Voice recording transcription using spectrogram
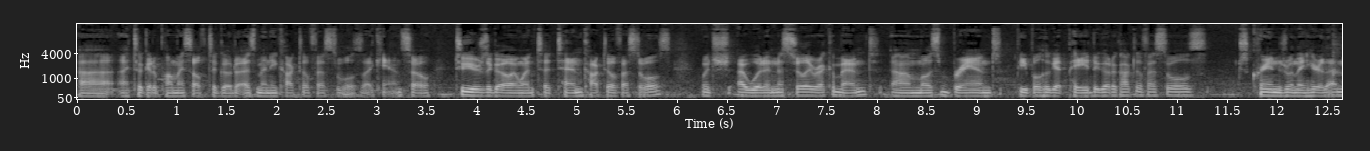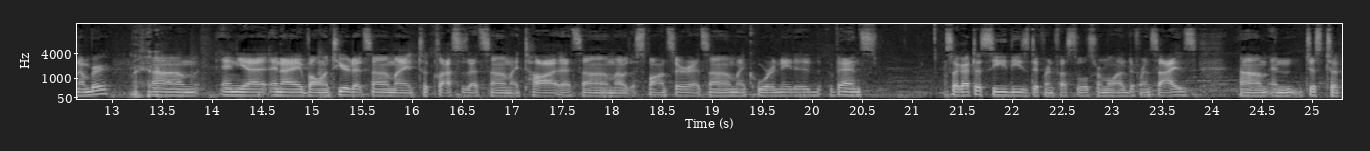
uh, i took it upon myself to go to as many cocktail festivals as i can. So two years ago i went to 10 cocktail festivals which i wouldn't necessarily recommend. Um, most brand people who get paid to go to cocktail festivals cringe when they hear that number. Um, and yet, and I volunteered at some, I took classes at some, I taught at some, I was a sponsor at some, I coordinated events. So I got to see these different festivals from a lot of different sides, um, and just took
